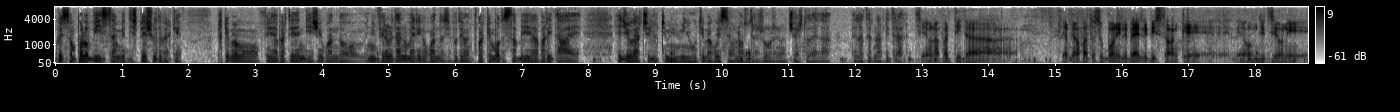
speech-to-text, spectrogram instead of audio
questo un po' l'ho vista, mi è dispiaciuto perché perché abbiamo finito la partita in 10 quando, in inferiorità numerica quando si poteva in qualche modo stabilire la parità e, e giocarci gli ultimi minuti, ma questo è un nostro errore, non certo della, della terna arbitrale. Sì, è una partita che abbiamo fatto su buoni livelli, visto anche le condizioni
